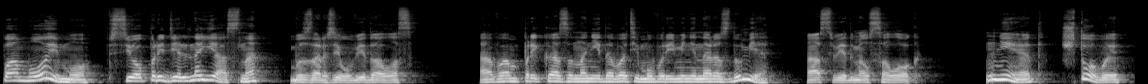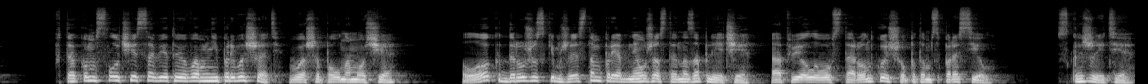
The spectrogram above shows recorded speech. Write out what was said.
«По-моему, все предельно ясно», – возразил Видалос. «А вам приказано не давать ему времени на раздумье?» – осведомился Лок. «Нет, что вы». «В таком случае советую вам не превышать ваши полномочия». Лок дружеским жестом приобнял Жастена за плечи, отвел его в сторонку и шепотом спросил. «Скажите,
